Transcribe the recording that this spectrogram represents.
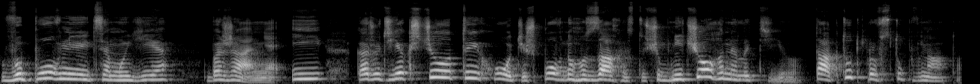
виповнюється моє бажання. І кажуть, якщо ти хочеш повного захисту, щоб нічого не летіло, так, тут про вступ в НАТО.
